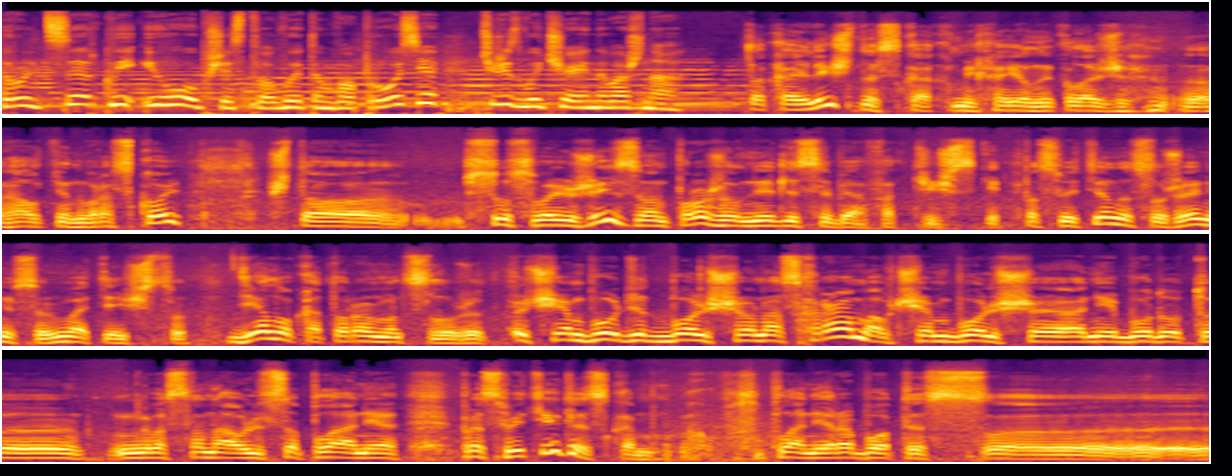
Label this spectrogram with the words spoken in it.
Роль церкви и общества в этом вопросе чрезвычайно важна такая личность, как Михаил Николаевич Галкин-Воровской, что всю свою жизнь он прожил не для себя фактически. Посвятил на служение своему Отечеству, делу, которому он служит. Чем будет больше у нас храмов, чем больше они будут э, восстанавливаться в плане просветительском, в плане работы с, э,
